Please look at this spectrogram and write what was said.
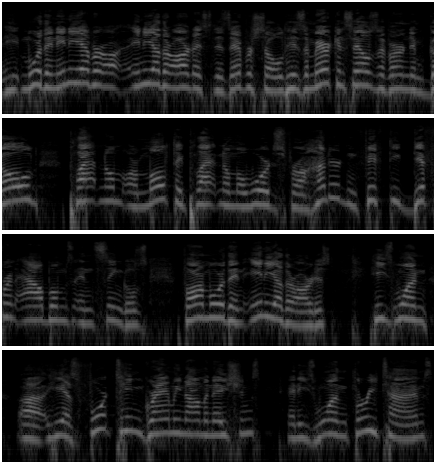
He, more than any ever any other artist has ever sold. His American sales have earned him gold, platinum, or multi-platinum awards for 150 different albums and singles, far more than any other artist. He's won. Uh, he has 14 Grammy nominations. And he's won three times.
